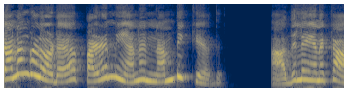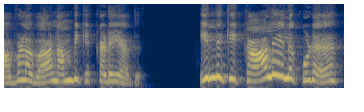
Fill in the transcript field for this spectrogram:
ஜனங்களோட பழமையான நம்பிக்கை அது. அதுல எனக்கு அவ்வளவா நம்பிக்கை கிடையாது. இன்னைக்கு காலையில கூட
